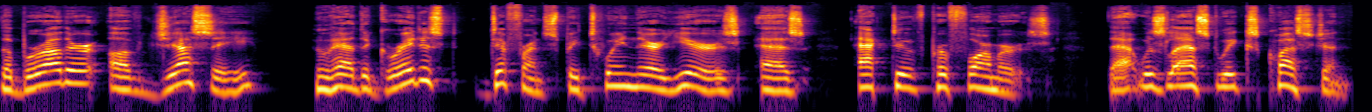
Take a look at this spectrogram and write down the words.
the brother of Jesse, who had the greatest difference between their years as active performers? That was last week's question.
